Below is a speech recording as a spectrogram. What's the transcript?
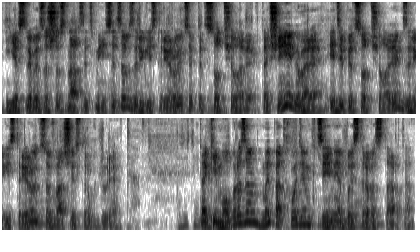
если вы за 16 месяцев зарегистрируете 500 человек. Точнее говоря, эти 500 человек зарегистрируются в вашей структуре. Таким образом, мы подходим к теме быстрого старта.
